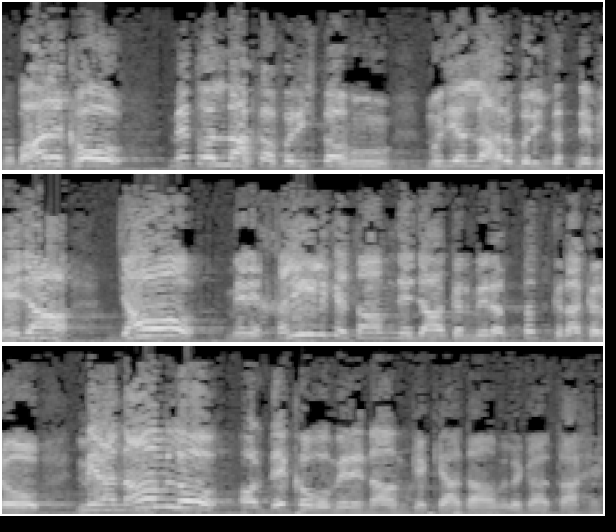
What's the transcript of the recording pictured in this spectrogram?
मुबारक हो, मैं तो अल्लाह का फरिश्ता हूँ, मुझे अल्लाह रब्बुल इज़्ज़त ने भेजा। जाओ, मेरे खलील के सामने जाकर मेरा तस्करा करो, मेरा नाम लो, और देखो वो मेरे नाम के क्या दाम लगाता है।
